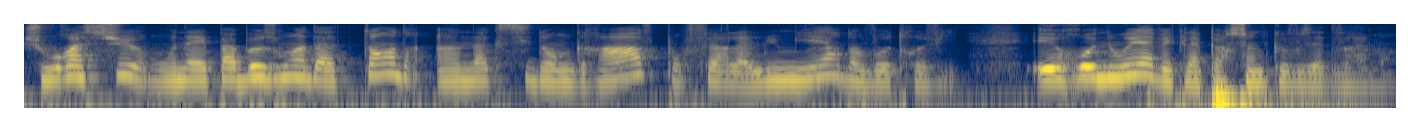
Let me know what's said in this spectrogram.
Je vous rassure, vous n'avez pas besoin d'attendre un accident grave pour faire la lumière dans votre vie et renouer avec la personne que vous êtes vraiment.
